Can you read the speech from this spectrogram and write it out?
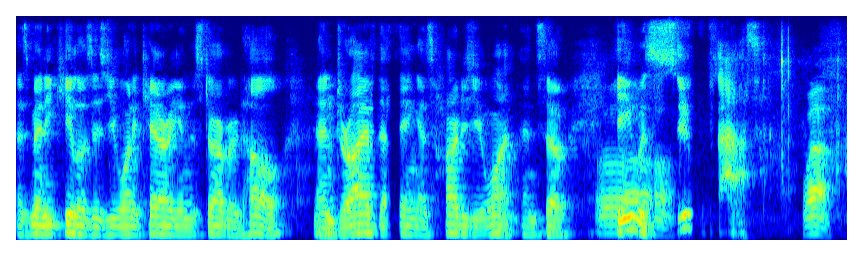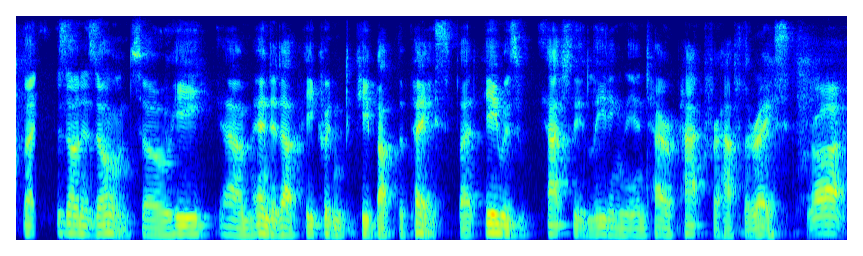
as many kilos as you want to carry in the starboard hull and mm-hmm. drive the thing as hard as you want. And so oh. he was oh. super fast. Wow. But he was on his own. So he um, ended up, he couldn't keep up the pace, but he was actually leading the entire pack for half the race. Right.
